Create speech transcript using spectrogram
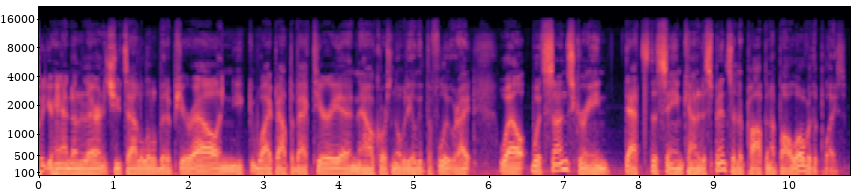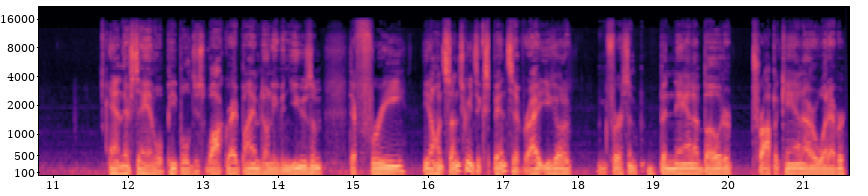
put your hand under there and it shoots out a little bit of Purell and you wipe out the bacteria and now of course nobody will get the flu, right? Well, with sunscreen, that's the same kind of dispenser. They're popping up all over the place. And they're saying, well, people just walk right by them, don't even use them. They're free. You know, sunscreen's expensive, right? You go to for some banana boat or Tropicana or whatever,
